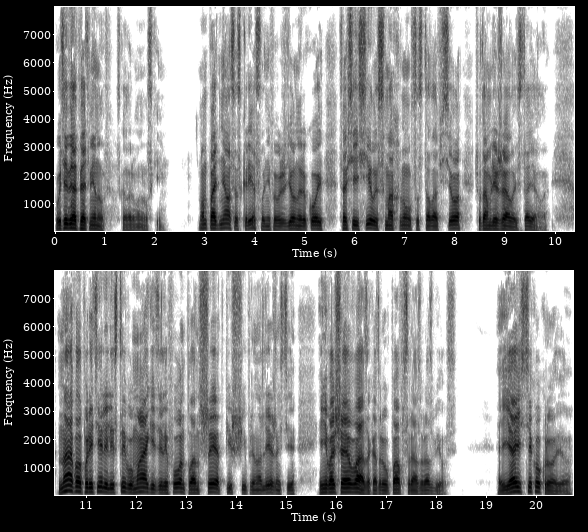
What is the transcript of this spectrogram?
«У тебя пять минут», — сказал Романовский. Он поднялся с кресла, неповрежденной рукой, со всей силы смахнул со стола все, что там лежало и стояло. На пол полетели листы бумаги, телефон, планшет, пишущие принадлежности — и небольшая ваза, которая, упав, сразу разбилась. Я истеку кровью.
